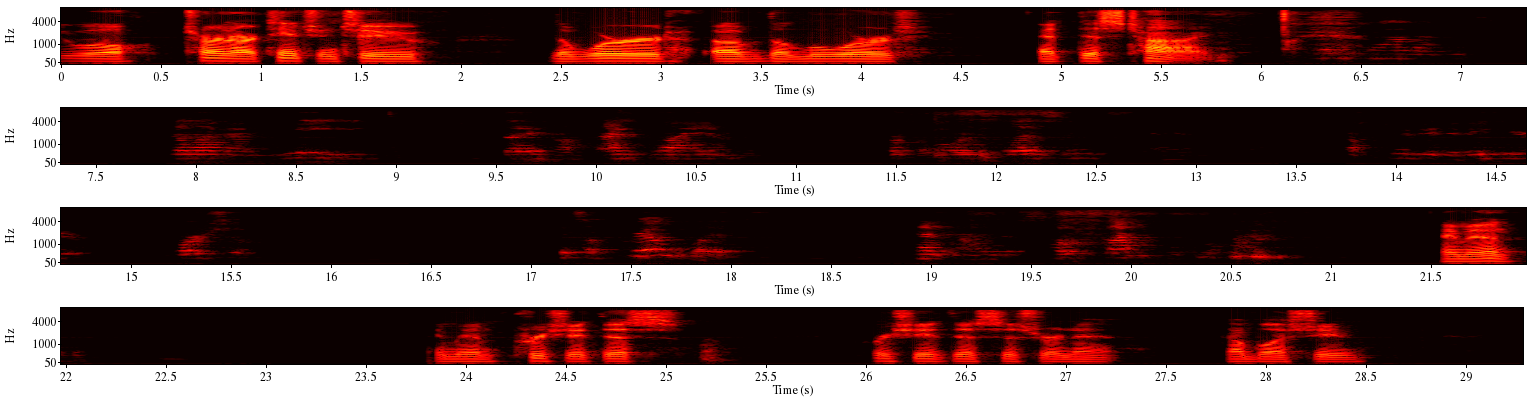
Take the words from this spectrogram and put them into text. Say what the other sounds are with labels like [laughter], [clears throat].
we will turn our attention to the word of the Lord at this time. Amen. Amen. Appreciate this. Appreciate this, Sister Annette. God bless you.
